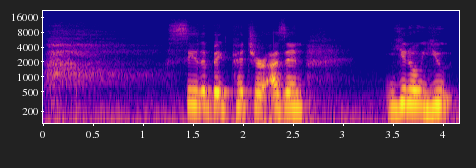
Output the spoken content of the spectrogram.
see the big picture as in you know you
